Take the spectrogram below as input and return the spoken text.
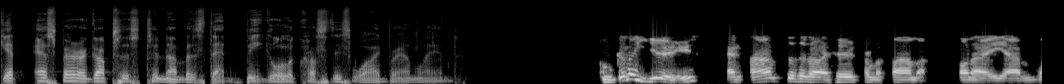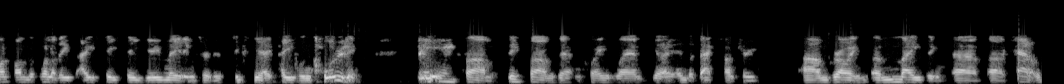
get Asparagopsis to numbers that big all across this wide brown land? I'm going to use an answer that I heard from a farmer on a um, one, on one of these ACCU meetings with 68 people, including big farmers, big farmers out in Queensland, you know, in the backcountry, um, growing amazing uh, uh, cattle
